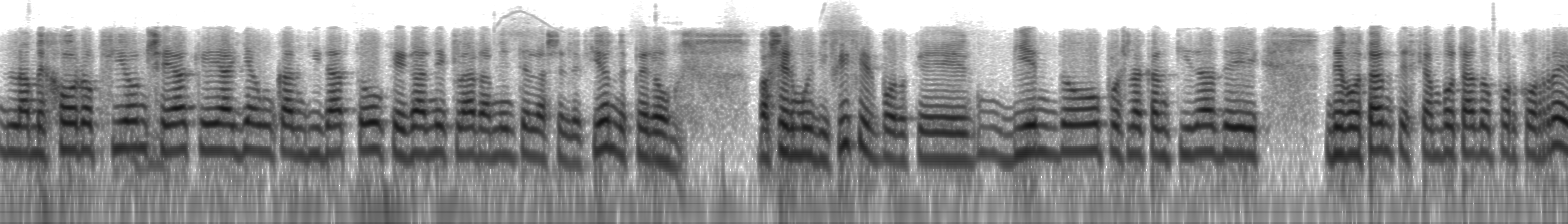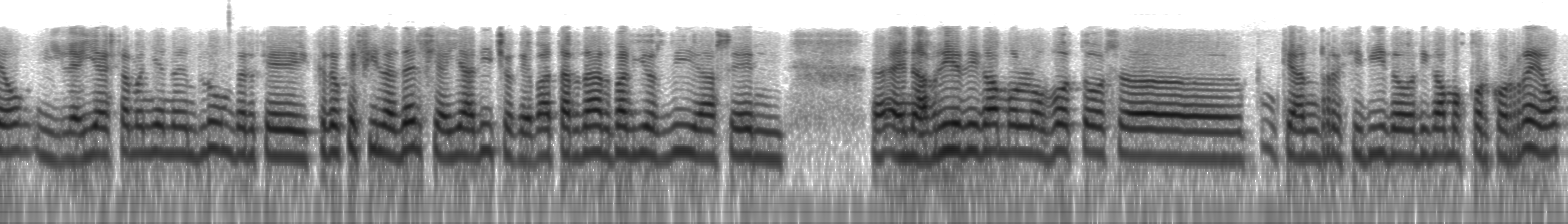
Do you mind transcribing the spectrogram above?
la mejor opción sea que haya un candidato que gane claramente las elecciones, pero va a ser muy difícil, porque viendo pues la cantidad de de votantes que han votado por correo y leía esta mañana en Bloomberg que creo que Filadelfia ya ha dicho que va a tardar varios días en, en abrir, digamos, los votos eh, que han recibido, digamos, por correo.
